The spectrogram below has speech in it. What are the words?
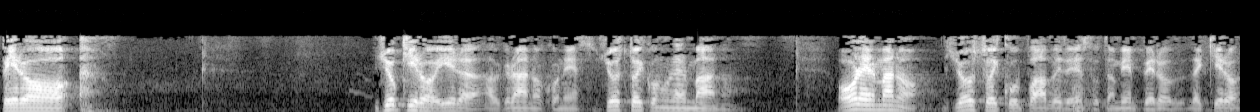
Pero yo quiero ir al grano con eso. Yo estoy con un hermano. Ahora, hermano, yo soy culpable de eso también, pero le quiero...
